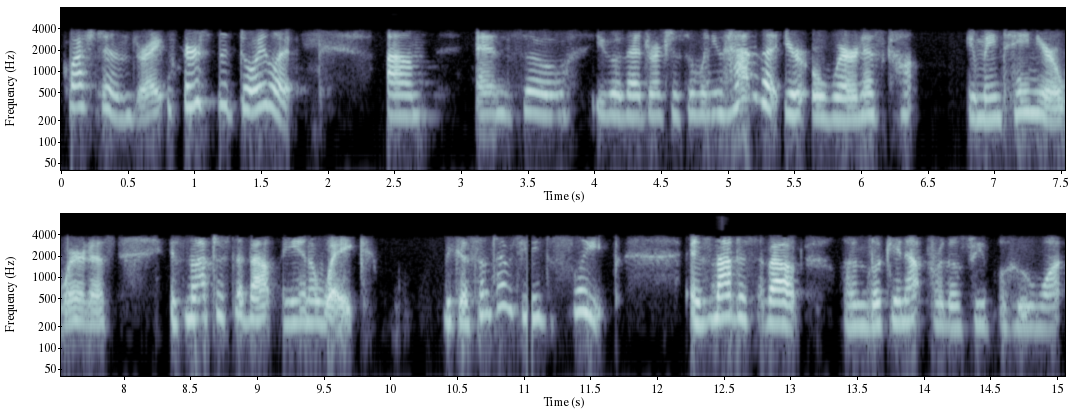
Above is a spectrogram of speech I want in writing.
questions, right? Where's the toilet? Um, and so you go that direction. So when you have that, your awareness, you maintain your awareness. It's not just about being awake, because sometimes you need to sleep. It's not just about I'm looking out for those people who want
